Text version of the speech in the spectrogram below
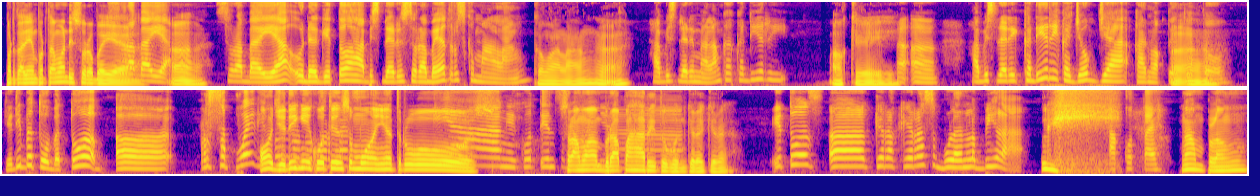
Pertandingan pertama di Surabaya. Surabaya. Ah, Surabaya udah gitu habis dari Surabaya terus ke Malang, ke Malang. ah. habis dari Malang ke Kediri. Oke. Heeh. Habis dari Kediri ke Jogja kan waktu Heeh. itu. Jadi betul-betul eh, resep we gitu. Oh, jadi ngikutin Persib. semuanya terus. Iya, ngikutin Selama semuanya. berapa hari tuh, Bun kira-kira? Itu eh, kira-kira sebulan lebih lah Wih, aku teh ngampleng.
